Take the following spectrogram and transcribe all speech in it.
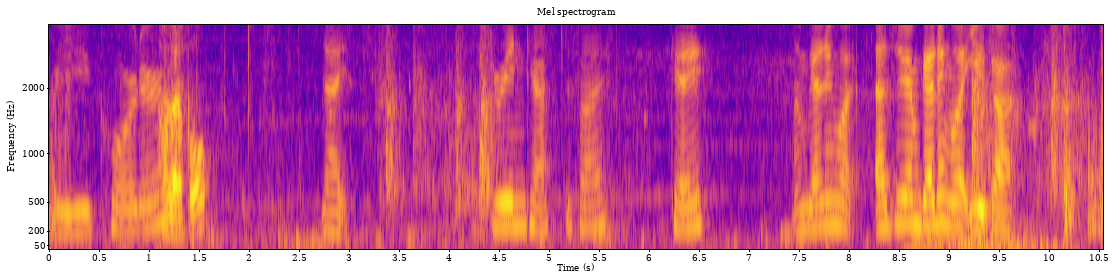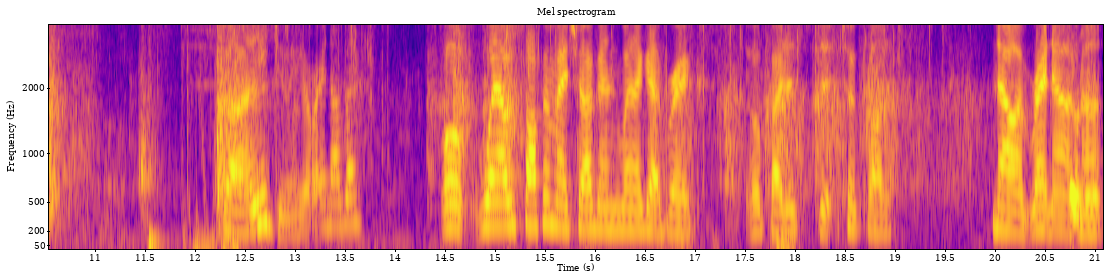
recorder. I got a bolt. Nice. Screencastify. Okay. I'm getting what Ezra, I'm getting what you got. Are you doing it right now, Ben? Well, when I was popping my chug and when I get breaks. Oh, I just took fodder. Now I'm right now I'm not.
